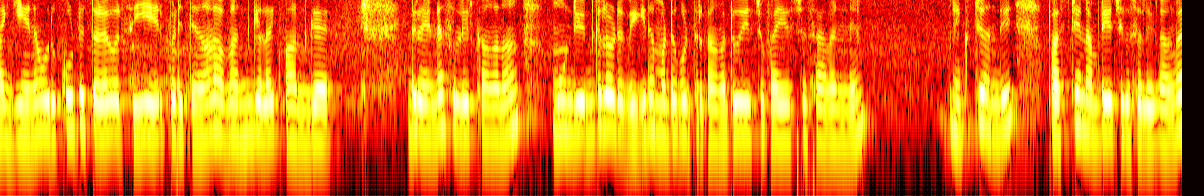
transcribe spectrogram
ஆகியன ஒரு கூட்டுத்தொடர் வரிசையை ஏற்படுத்தினால் அவ்வெண்களை காண்க. இதில் என்ன சொல்லியிருக்காங்கன்னா மூன்று எண்களோட விகிதம் மட்டும் கொடுத்துருக்காங்க. Two is to five is to செவன்னு நெக்ஸ்ட்டு வந்து ஃபஸ்ட் எண் அப்படியே வச்சுக்க சொல்லியிருக்காங்க.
